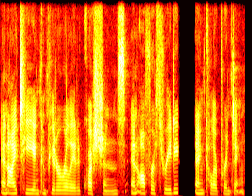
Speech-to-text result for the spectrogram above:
and IT and computer related questions and offer 3D and color printing.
